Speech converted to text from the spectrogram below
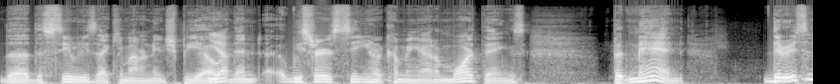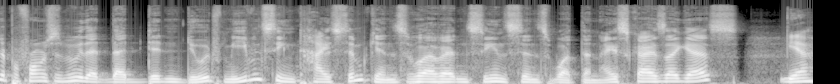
the the series that came out on HBO, Yep. and then we started seeing her coming out of more things. But man, there isn't a performance in this movie that that didn't do it for me. Even seeing Ty Simpkins, who I hadn't seen since what the Nice Guys, I guess. Yeah,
